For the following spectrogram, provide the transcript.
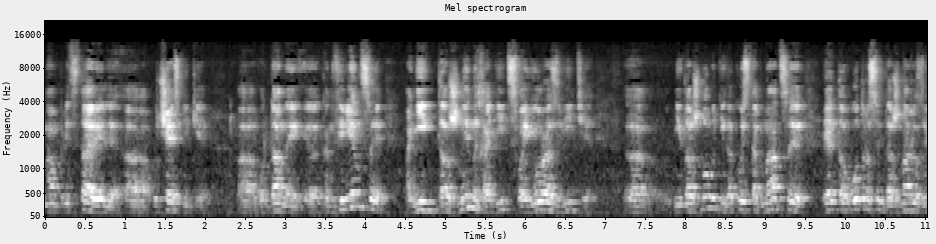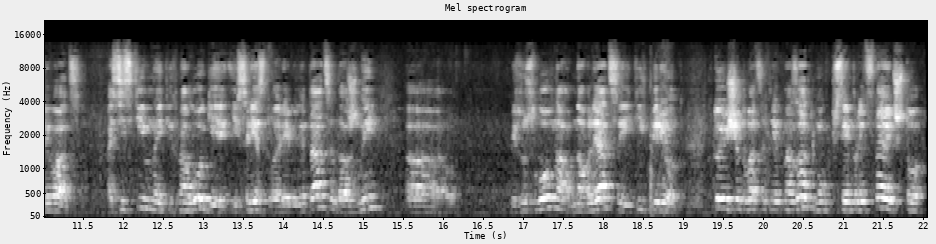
нам представили э, участники э, вот данной э, конференции, они должны находить свое развитие. Э, не должно быть никакой стагнации, эта отрасль должна развиваться. Ассистивные технологии и средства реабилитации должны, э, безусловно, обновляться и идти вперед. Кто еще 20 лет назад мог себе представить, что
